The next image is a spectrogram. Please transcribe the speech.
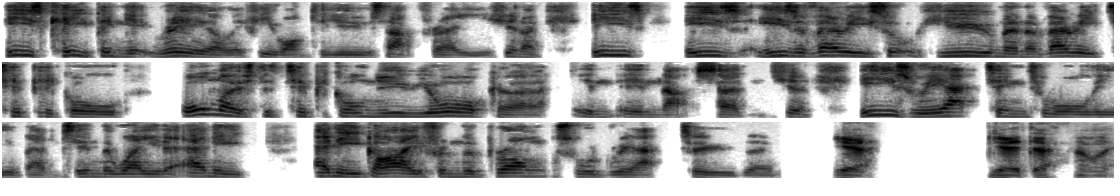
he's keeping it real, if you want to use that phrase. You know, he's he's he's a very sort of human, a very typical almost a typical New Yorker in, in that sense. You know, he's reacting to all the events in the way that any any guy from the Bronx would react to them. Yeah, yeah, definitely.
